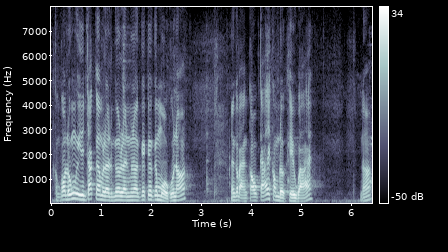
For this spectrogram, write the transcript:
Không có đúng y chắc lên lên, lên cái, cái cái mùi của nó. Nên các bạn câu cái không được hiệu quả. Đó.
